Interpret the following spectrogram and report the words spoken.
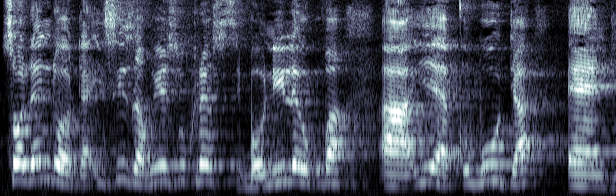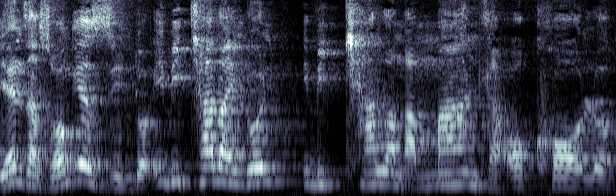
so le ndoda isiza kuyesu kristu sibonile ukuba uh, iye yaqubuda and yenza zonke ezi zinto ibityhalwa yintoni? Ibityhalwa ngamandla okholo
